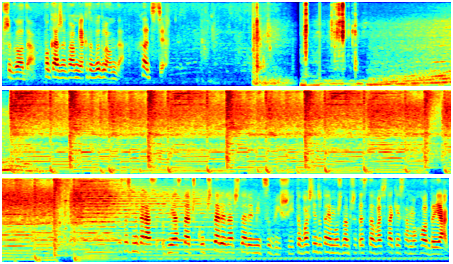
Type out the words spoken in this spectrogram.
przygoda. Pokażę Wam, jak to wygląda. Chodźcie. Teraz w miasteczku 4x4 Mitsubishi. To właśnie tutaj można przetestować takie samochody jak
